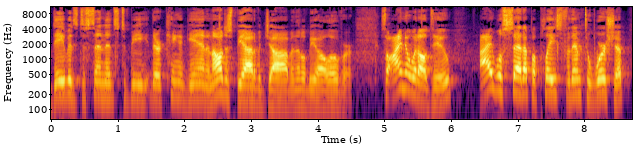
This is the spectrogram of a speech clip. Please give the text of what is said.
David's descendants to be their king again, and I'll just be out of a job, and it'll be all over. So I know what I'll do. I will set up a place for them to worship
